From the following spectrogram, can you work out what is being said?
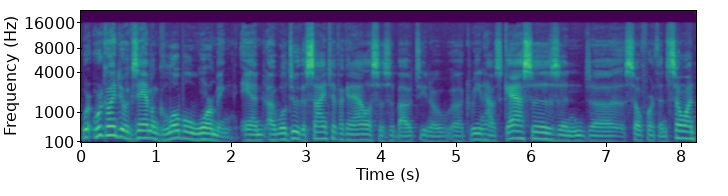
we're, going to examine global warming, and uh, we'll do the scientific analysis about you know uh, greenhouse gases and uh, so forth and so on,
